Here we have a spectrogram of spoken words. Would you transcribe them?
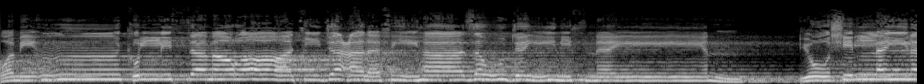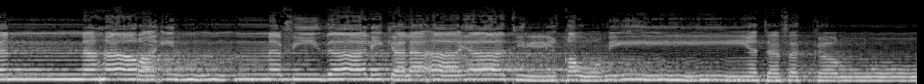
ومن كل الثمرات جعل فيها زوجين اثنين. يوشي الليل النهار إن في ذلك لآيات لقوم يتفكرون.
